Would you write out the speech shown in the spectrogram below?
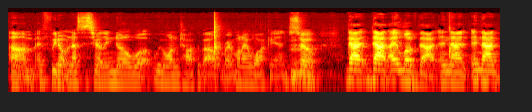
Um, if we don't necessarily know what we want to talk about right when I walk in, mm-hmm. so that that I love that, and that and that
